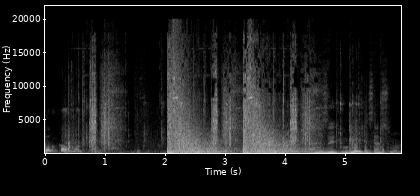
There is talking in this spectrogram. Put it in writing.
canım kaldı lan. Yani Zeyt vurdum kesersin onu.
